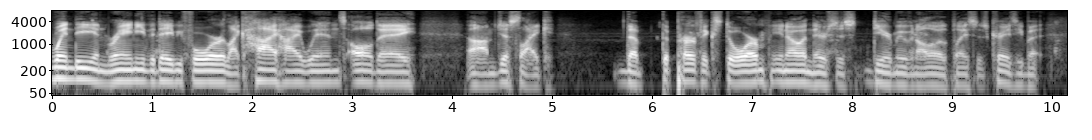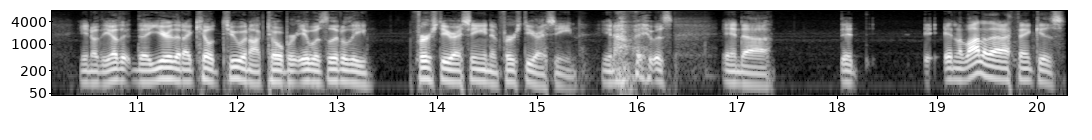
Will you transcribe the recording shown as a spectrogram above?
windy and rainy the day before, like high high winds all day, um, just like the the perfect storm, you know. And there's just deer moving all over the place. It's crazy, but you know the other the year that I killed two in October, it was literally first deer I seen and first deer I seen. You know, it was and uh, it and a lot of that I think is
